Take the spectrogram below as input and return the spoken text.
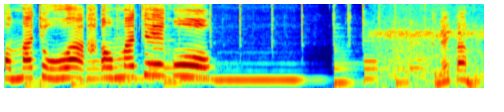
엄마 좋아. 엄마 최고. 그날 밤.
